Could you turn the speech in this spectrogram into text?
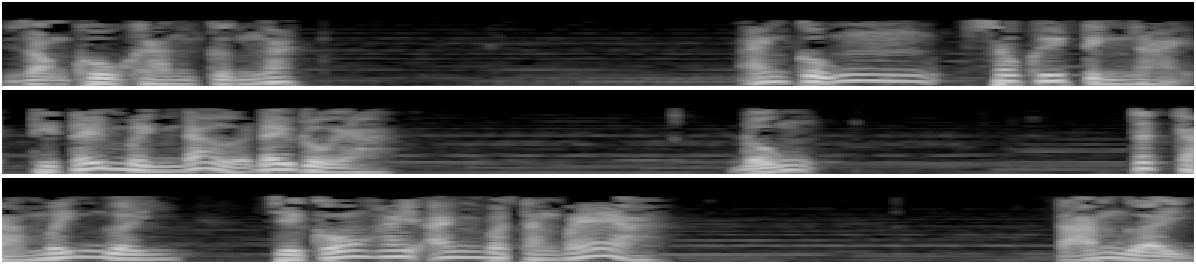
giọng khô khan cứng ngắc. Anh cũng sau khi tỉnh lại thì thấy mình đã ở đây rồi à? Đúng. Tất cả mấy người, chỉ có hai anh và thằng bé à? Tám người,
